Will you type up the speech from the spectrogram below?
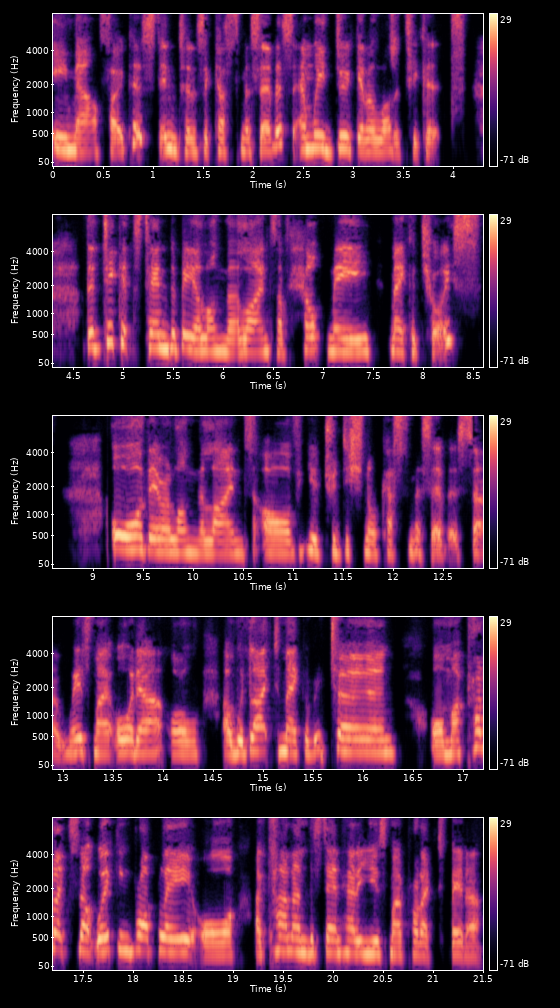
email focused in terms of customer service, and we do get a lot of tickets. The tickets tend to be along the lines of help me make a choice or they're along the lines of your traditional customer service. So where's my order? Or I would like to make a return or my product's not working properly or I can't understand how to use my product better.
